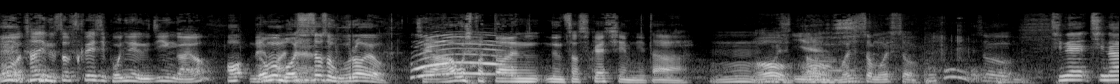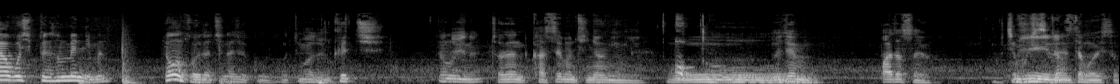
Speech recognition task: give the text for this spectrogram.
어, 찬이 눈썹 스크래치 본인의 의지인가요? 어, 네, 너무 맞아요. 멋있어서 울어요. 제가 하고 싶었던 눈썹 스크래치입니다 음, 어, 멋있- 예. 어, 멋있어 멋있어. 그래서 친해 친하고 싶은 선배님은 형은 거의 다 친하셨고 맞죠? 맞아요. 그치 현준이는? 저는 가슴은 진영이 형이요. 오 요즘 빠졌어요. 진짜 멋있죠? 진짜 멋있어.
